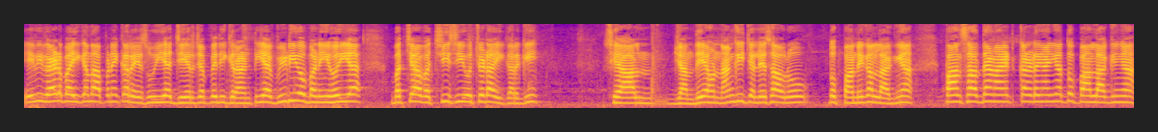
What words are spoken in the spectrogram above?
ਇਹ ਵੀ ਵੈੜ ਬਾਈ ਕਹਿੰਦਾ ਆਪਣੇ ਘਰੇ ਸੂਈ ਆ, ਜੇਰ ਜੱਪੇ ਦੀ ਗਾਰੰਟੀ ਆ, ਵੀਡੀਓ ਬਣੀ ਹੋਈ ਆ, ਬੱਚਾ ਵੱਛੀ ਸੀ, ਉਹ ਚੜਾਈ ਕਰ ਗਈ। ਸਿਆਲ ਜਾਂਦੇ ਆ, ਹੁਣ ਲੰਘ ਹੀ ਚੱਲੇ, ਹਿਸਾਬ ਲੋ ਧੁੱਪਾਂ ਨਿਕਲਣ ਲੱਗ ਗਈਆਂ। ਪੰਜ ਸੱਤ ਦਿਨ ਐ ਕਰੜੀਆਂ ਜੀਆਂ ਧੁੱਪਾਂ ਲੱਗ ਗਈਆਂ,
